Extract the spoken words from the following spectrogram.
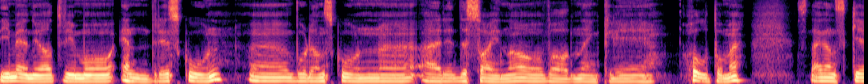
De mener jo at vi må endre skolen, eh, hvordan skolen eh, er designa og hva den egentlig holder på med. Så det er ganske,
